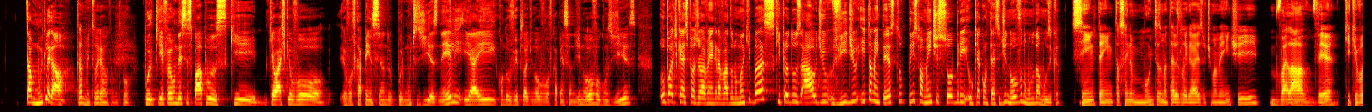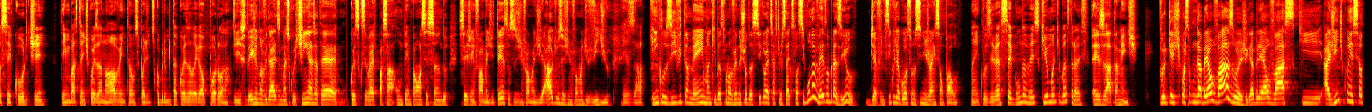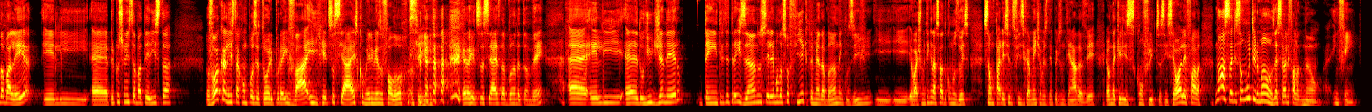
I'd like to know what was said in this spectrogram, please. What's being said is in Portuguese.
tá muito legal. Tá muito legal, tá muito bom. Porque foi um desses papos que, que eu acho que eu vou eu vou ficar pensando por muitos dias nele, e aí, quando eu ver o episódio de novo, eu vou ficar pensando de novo alguns dias. O podcast para jovem é gravado no Monkey Bus, que produz áudio, vídeo e também texto, principalmente sobre o que acontece de novo no mundo da música. Sim, tem, tá saindo muitas matérias legais ultimamente e vai lá ver o que, que você curte, tem bastante coisa nova, então você pode descobrir muita coisa legal por lá. Isso, desde novidades mais curtinhas até coisas que você vai passar um tempão acessando, seja em forma de texto, seja em forma de áudio, seja em forma de vídeo. Exato. Inclusive também Monkey Bus promovendo o show da Cigarettes After Sex pela segunda vez no Brasil, dia 25 de agosto no Cine Joy em São Paulo. É, inclusive é a segunda vez que o Monkey Bus traz. Exatamente. Porque a gente conversou com o Gabriel Vaz hoje. Gabriel Vaz, que a gente conheceu da baleia, ele é percussionista, baterista vocalista, compositor e por aí vai, e redes sociais, como ele mesmo falou. Sim. Eram redes sociais da banda também. É, ele é do Rio de Janeiro, tem 33 anos, ele é irmão da Sofia, que também é da banda, inclusive, e, e, eu acho muito engraçado como os dois são parecidos fisicamente, ao mesmo tempo eles não têm nada a ver. É um daqueles conflitos, assim, você olha e fala, nossa, eles são muito irmãos, aí você olha e fala, não, enfim.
